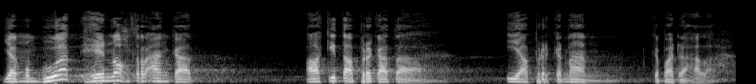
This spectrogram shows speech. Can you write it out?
Yang membuat Henoh terangkat, Alkitab berkata, ia berkenan kepada Allah.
